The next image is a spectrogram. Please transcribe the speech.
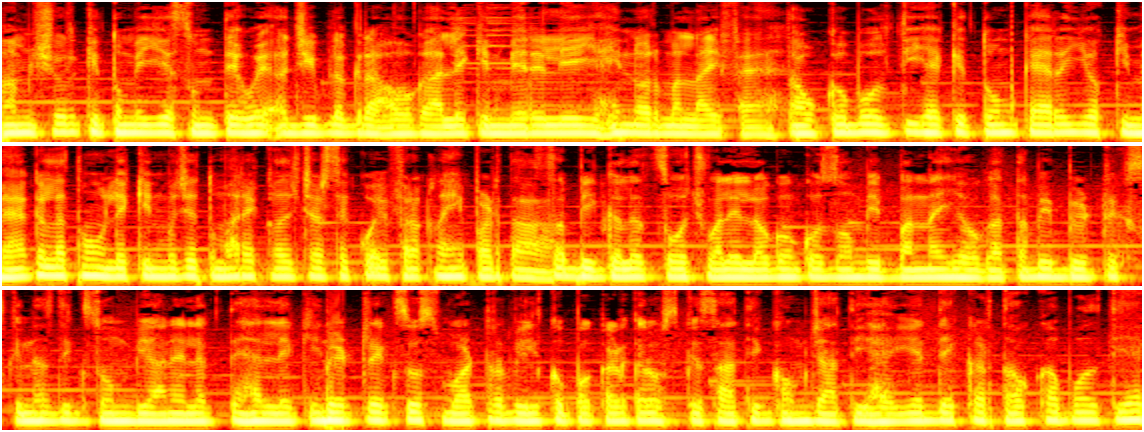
आई एम श्योर कि तुम्हें ये सुनते हुए अजीब लग रहा होगा, लेकिन मेरे लिए यही नॉर्मल लाइफ है। ताउको बोलती है कि तुम कह रही हो कि मैं गलत हूँ, लेकिन मुझे तुम्हारे कल्चर से कोई फ़र्क नहीं पड़ता। सभी गलत सोच वाले लोगों को जोम्बी बनना ही होगा। तभी बेट्रिक्स के नज़दीक जोम्बी आने लगते हैं, लेकिन बेट्रिक्स उस वाटर व्हील को पकड़कर उसके साथ ही घूम जाती है। ये देखकर तौका बोलती है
